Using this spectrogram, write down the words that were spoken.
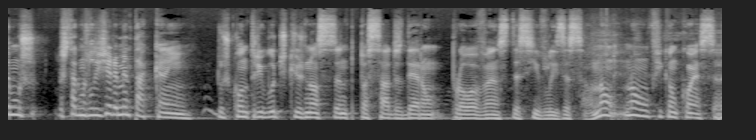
estamos, estamos ligeiramente aquém dos contributos que os nossos antepassados deram para o avanço da civilização. Não, não ficam com essa.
